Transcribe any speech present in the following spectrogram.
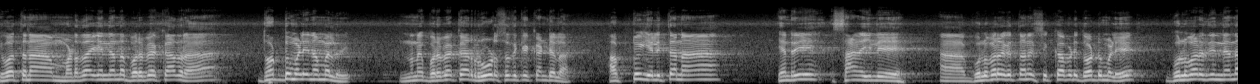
ಇವತ್ತು ನಾ ಮಡ್ದಾಗಿಂದ ಬರಬೇಕಾದ್ರೆ ದೊಡ್ಡ ಮಳೆ ನಮ್ಮಲ್ಲಿ. ರೀ ನನಗೆ ಬರ್ಬೇಕಾದ್ರೆ ರೋಡ್ ಸದಕ್ಕೆ ಕಂಡಿಲ್ಲ. ಅಪ್ ಟು ಎಲಿತನ ಏನ್ರಿ ಸಣ್ಣ ಇಲ್ಲಿ ಗುಲ್ಬರ್ಗ ತನಕ ಸಿಕ್ಕಾಪಟ್ಟಿ ದೊಡ್ಡ ಮಳೆ. ಗುಲ್ಬರ್ಗದಿಂದ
